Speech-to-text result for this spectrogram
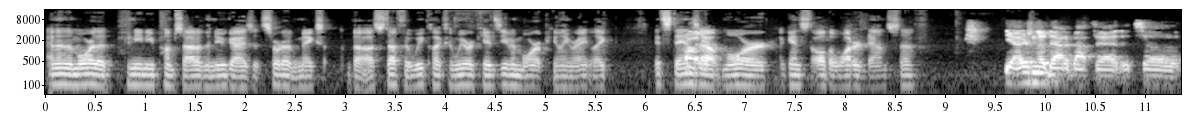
And then the more that Panini pumps out of the new guys, it sort of makes the stuff that we collect when we were kids even more appealing, right? Like it stands oh, yeah. out more against all the watered down stuff. Yeah, there's no doubt about that. It's uh,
